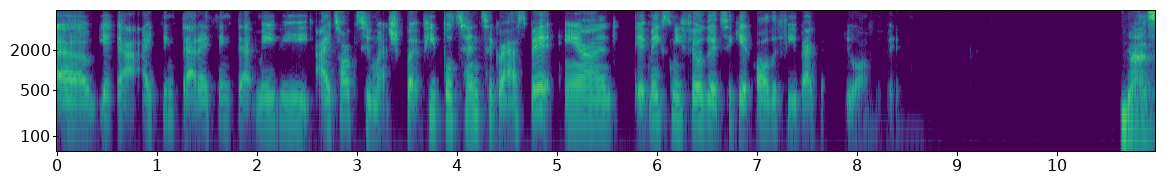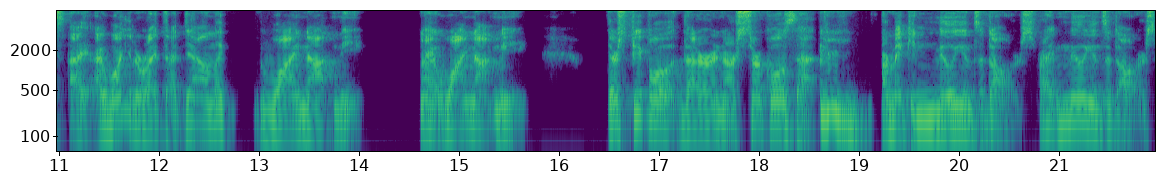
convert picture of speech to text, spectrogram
Uh, yeah i think that i think that maybe i talk too much but people tend to grasp it and it makes me feel good to get all the feedback that I do off of it. Guys I, I want you to write that down like why not me? Right? Why not me there's people that are in our circles that are making millions of dollars, right? Millions of dollars.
